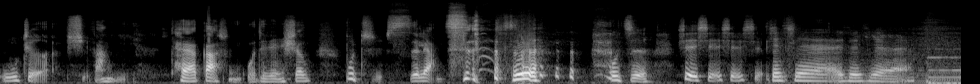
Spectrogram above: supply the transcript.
舞者许芳宜，他要告诉你，我的人生不止死两次，是不止。谢谢，谢谢，谢谢，谢谢。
